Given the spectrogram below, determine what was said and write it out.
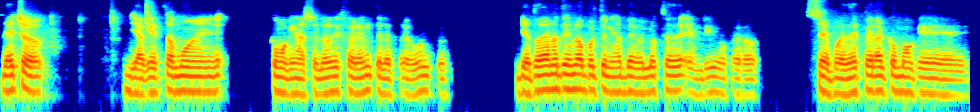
de hecho, ya que estamos en- como que en hacerlo diferente, les pregunto. Yo todavía no he tenido la oportunidad de verlo ustedes en vivo, pero ¿se puede esperar como que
